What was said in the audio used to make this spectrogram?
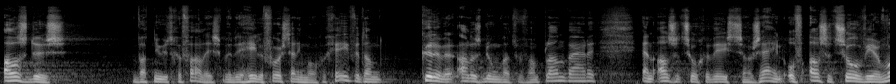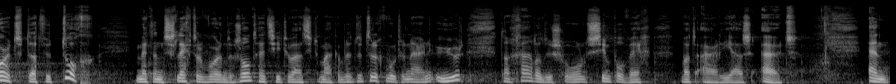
Als dus wat nu het geval is, we de hele voorstelling mogen geven, dan kunnen we alles doen wat we van plan waren. En als het zo geweest zou zijn, of als het zo weer wordt dat we toch met een slechter wordende gezondheidssituatie te maken hebben, dat we terug moeten naar een uur, dan gaat er dus gewoon simpelweg wat aria's uit. En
